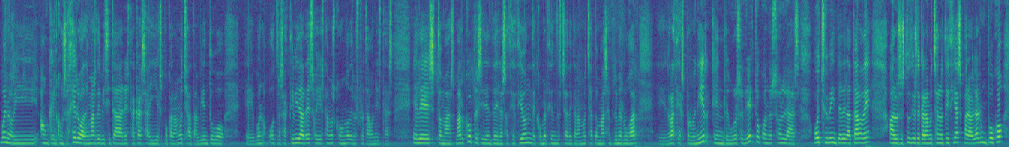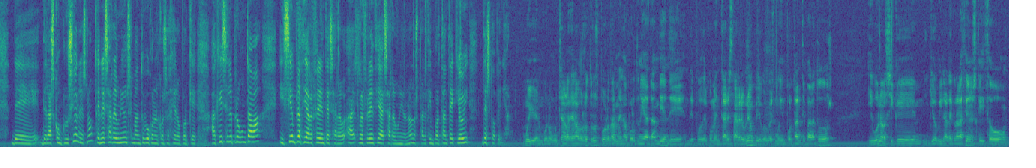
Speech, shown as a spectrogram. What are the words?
Bueno, y aunque el consejero, además de visitar esta casa y Expo Calamocha, también tuvo eh, bueno, otras actividades, hoy estamos con uno de los protagonistas. Él es Tomás Marco, presidente de la Asociación de Comercio e Industria de Calamocha. Tomás, en primer lugar, eh, gracias por venir en riguroso directo cuando son las 8 y 20 de la tarde a los estudios de Calamocha Noticias para hablar un poco de, las conclusiones ¿no? que en esa reunión se mantuvo con el consejero, porque aquí se le preguntaba y siempre hacía referencia a esa, referencia a esa reunión. ¿no? Nos parece importante que hoy tu opinión. Muy bien, bueno, muchas gracias a vosotros por darme la oportunidad también de, poder comentar esta reunión, que yo creo que es muy importante para todos. Y bueno, sí que yo vi las declaraciones que hizo,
